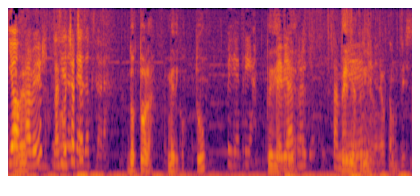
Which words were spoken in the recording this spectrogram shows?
Yo. A ver. A ver, las muchachas. doctora. Doctora, médico. ¿Tú? Pediatría. Pediatría. Pediatra. También. Pediatría. Ingeniero automotriz.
